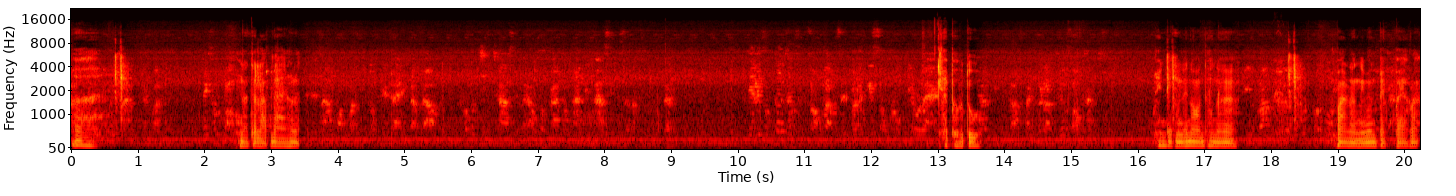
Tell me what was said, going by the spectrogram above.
เอ้ยน่าจะหลับได้แล้วแหละ ใครเปิดประตูให้เด็กมันได้นอนเถอะนะบ้านหลังนี้มันแปลกๆละ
